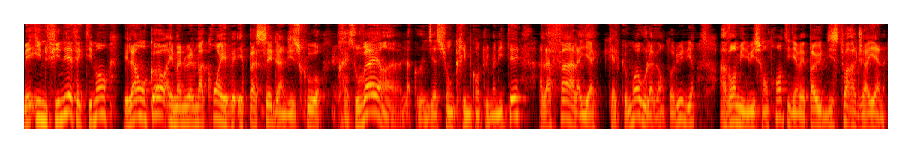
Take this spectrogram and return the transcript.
mais in fine effectivement, et là encore, Emmanuel Macron est, est passé d'un discours très ouvert, hein, la colonisation, crime contre l'humanité, à la fin, là il y a quelques mois, vous l'avez entendu dire, avant 1830, il n'y avait pas eu d'histoire algérienne.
